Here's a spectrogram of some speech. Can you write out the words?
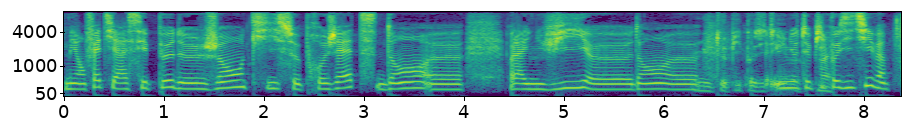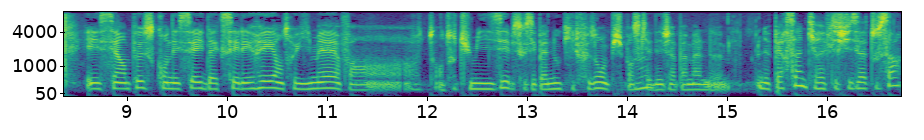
mais en fait il y a assez peu de gens qui se projettent dans voilà une vie, dans Une utopie positive. une utopie Ouais. positive. Et c'est un peu ce qu'on essaye d'accélérer, entre guillemets, enfin, en toute humilité, parce que c'est pas nous qui le faisons. Et puis je pense qu'il y a déjà pas mal de, de personnes qui réfléchissent à tout ça.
